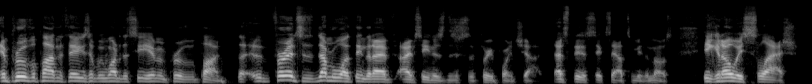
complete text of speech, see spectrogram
improve upon the things that we wanted to see him improve upon. For instance, the number one thing that I've I've seen is just a three point shot. That's the thing that sticks out to me the most. He can always slash.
